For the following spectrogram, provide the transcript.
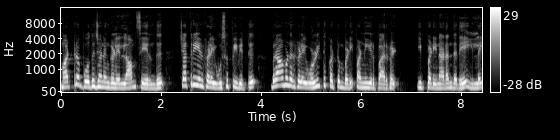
மற்ற பொதுஜனங்கள் எல்லாம் சேர்ந்து சத்திரியர்களை உசுப்பிவிட்டு பிராமணர்களை ஒழித்து கட்டும்படி பண்ணியிருப்பார்கள். இப்படி நடந்ததே இல்லை.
